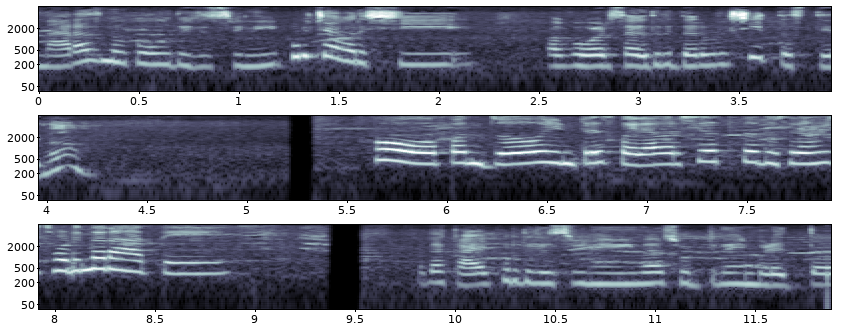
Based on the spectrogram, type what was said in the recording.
नाराज नको होऊ तेजस्विनी. पुढच्या वर्षी अगं वड सावित्री दरवर्षी येत असते ना? पण जो इंटरेस्ट पहिल्या वर्षी असतो दुसऱ्या वर्षी थोडी ना राहते. आता काय करू तेजस्विनी मला सुट्टी नाही मिळत तर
